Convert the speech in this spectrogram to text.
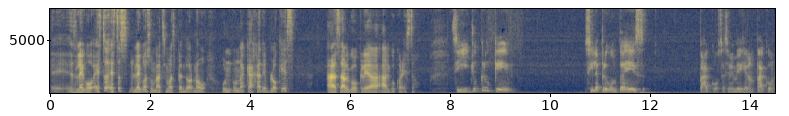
eh, es Lego. Esto, esto es Lego a su máximo esplendor, ¿no? Un, una caja de bloques, haz algo, crea algo con esto. Sí, yo creo que si la pregunta es, Paco, o sea, si a mí me dijeran, Paco,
